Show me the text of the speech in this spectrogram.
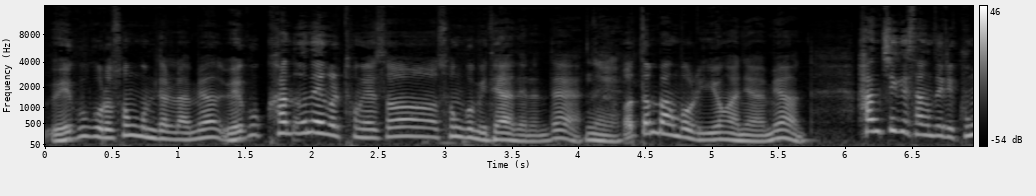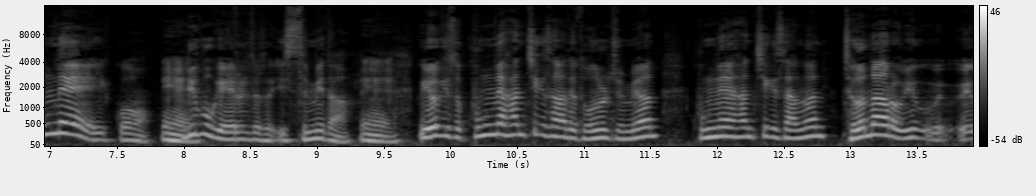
외국으로 송금되려면 외국한 은행을 통해서 송금이 돼야 되는데 네. 어떤 방법을 이용하냐면 한치기 상들이 국내에 있고 예. 미국에 예를 들어 있습니다. 예. 여기서 국내 한치기 상한테 돈을 주면 국내 한치기 상은 전화로 외-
